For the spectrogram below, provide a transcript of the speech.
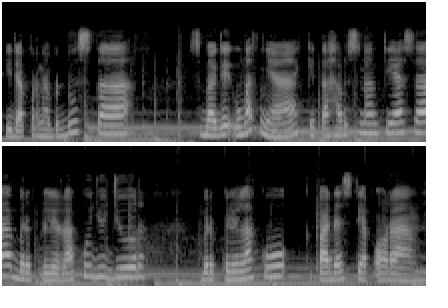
tidak pernah berdusta. Sebagai umatnya, kita harus senantiasa berperilaku jujur, berperilaku kepada setiap orang.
